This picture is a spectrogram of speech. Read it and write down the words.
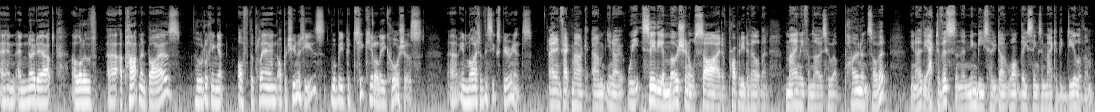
and, and no doubt a lot of uh, apartment buyers who are looking at off the plan opportunities will be particularly cautious um, in light of this experience. And in fact, Mark, um, you know, we see the emotional side of property development mainly from those who are opponents of it, you know, the activists and the NIMBYs who don't want these things and make a big deal of them.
